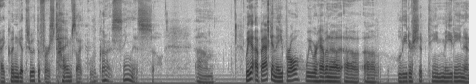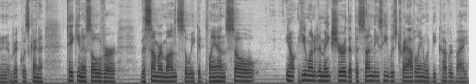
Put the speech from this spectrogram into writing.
I couldn't get through it the first time, so I, we're going to sing this. So, um, we, uh, back in April, we were having a, a, a leadership team meeting, and Rick was kind of taking us over the summer months so we could plan. So, you know, he wanted to make sure that the Sundays he was traveling would be covered by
